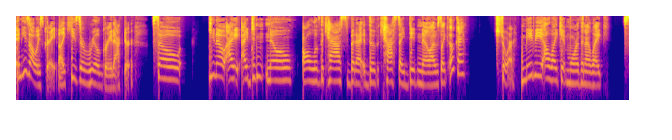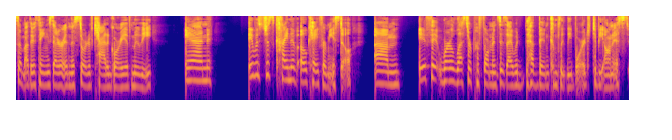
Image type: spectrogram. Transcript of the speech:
and he's always great. Like he's a real great actor. So, you know, I I didn't know all of the cast, but I, the cast I did know, I was like, okay, sure, maybe I'll like it more than I like some other things that are in this sort of category of movie. And it was just kind of okay for me still. Um, if it were lesser performances, I would have been completely bored, to be honest.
